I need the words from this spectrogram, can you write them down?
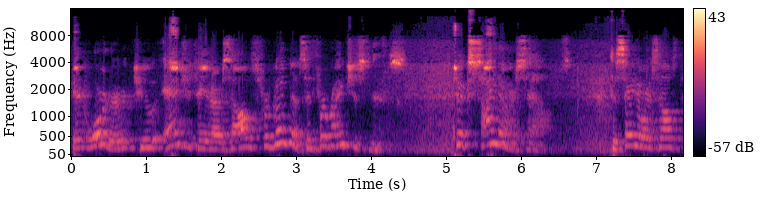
in order to agitate ourselves for goodness and for righteousness, to excite ourselves, to say to ourselves,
